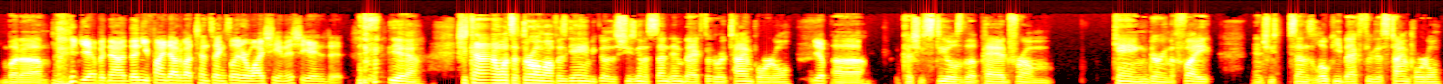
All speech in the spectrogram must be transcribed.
But um yeah but now then you find out about 10 seconds later why she initiated it. Yeah she kind of wants to throw him off his game because she's going to send him back through a time portal. Yep. Uh, because she steals the pad from Kang during the fight, and she sends Loki back through this time portal,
